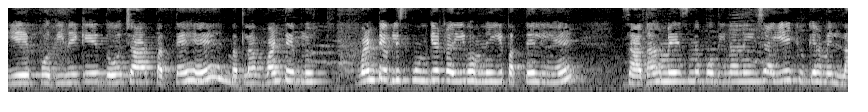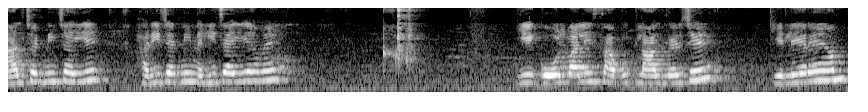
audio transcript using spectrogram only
ये पुदीने के दो चार पत्ते हैं मतलब वन टेबल वन टेबल स्पून के करीब हमने ये पत्ते लिए हैं। ज़्यादा हमें इसमें पुदीना नहीं चाहिए, क्योंकि हमें लाल चटनी चाहिए। हरी चटनी नहीं चाहिए हमें। ये गोल वाली साबुत लाल मिर्च है, ये ले रहे हैं हम।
